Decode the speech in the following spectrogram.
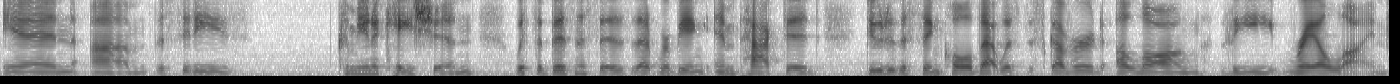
in um, the city's communication with the businesses that were being impacted due to the sinkhole that was discovered along the rail line.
